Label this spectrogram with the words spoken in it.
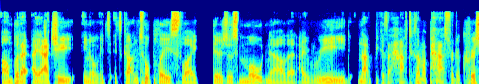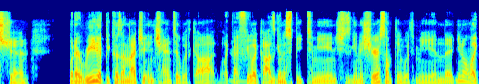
um, but I, I actually, you know, it's it's gotten to a place like there's this mode now that I read not because I have to, because I'm a pastor or Christian, but I read it because I'm actually enchanted with God. Like mm-hmm. I feel like God's gonna speak to me and she's gonna share something with me. And that, you know, like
